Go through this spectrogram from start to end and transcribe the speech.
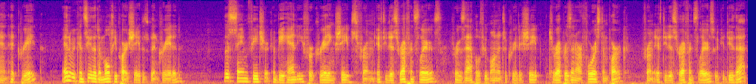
and hit create. And we can see that a multi-part shape has been created. This same feature can be handy for creating shapes from IftyDis reference layers for example, if we wanted to create a shape to represent our forest and park from IftyDis reference layers, we could do that.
